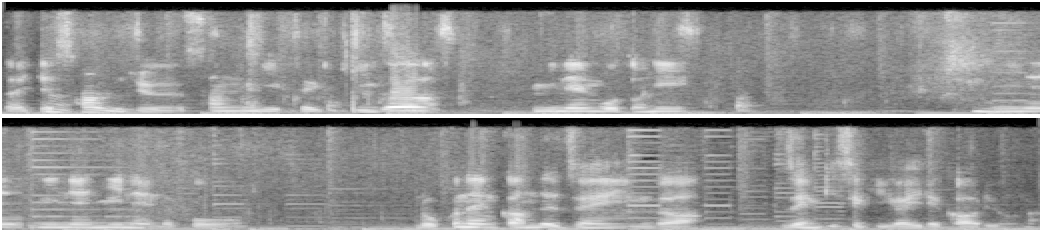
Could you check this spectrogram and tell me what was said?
だいたいうん33議席が2年ごとに、2年、2年、2年でこう、6年間で全員が、全議席が入れ替わるような。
